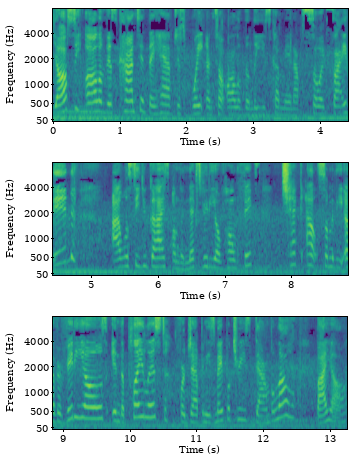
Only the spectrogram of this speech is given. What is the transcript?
Y'all see all of this content they have, just wait until all of the leaves come in. I'm so excited. I will see you guys on the next video of Home Fix. Check out some of the other videos in the playlist for Japanese maple trees down below. Bye y'all.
